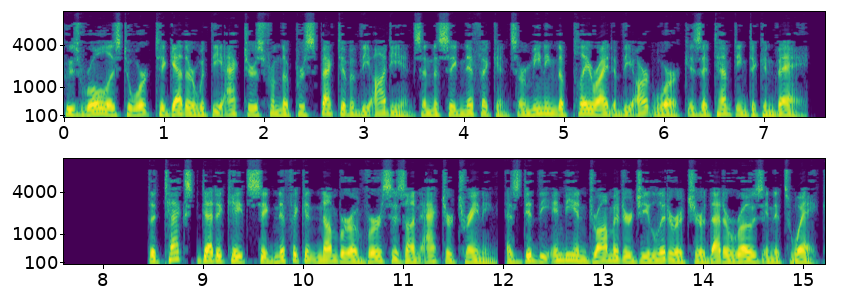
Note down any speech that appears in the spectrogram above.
whose role is to work together with the actors from the perspective of the audience and the significance or meaning the playwright of the art work is attempting to convey. The text dedicates significant number of verses on actor training, as did the Indian dramaturgy literature that arose in its wake.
